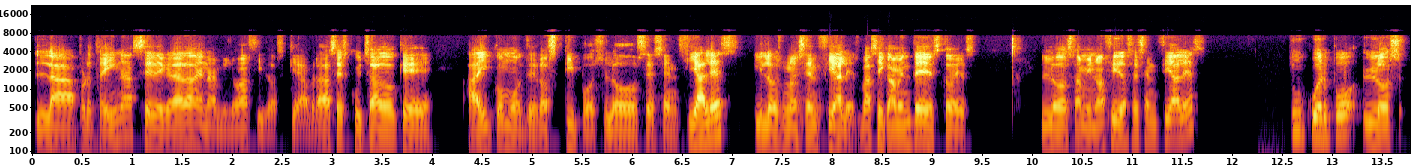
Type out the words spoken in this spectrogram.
la proteína se degrada en aminoácidos, que habrás escuchado que hay como de dos tipos, los esenciales y los no esenciales. Básicamente esto es, los aminoácidos esenciales, tu cuerpo los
